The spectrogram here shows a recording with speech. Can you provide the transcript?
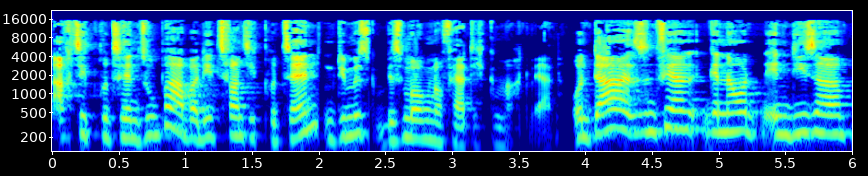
80 Prozent super, aber die 20 Prozent, die müssen bis morgen noch fertig gemacht werden. Und da sind wir genau in dieser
